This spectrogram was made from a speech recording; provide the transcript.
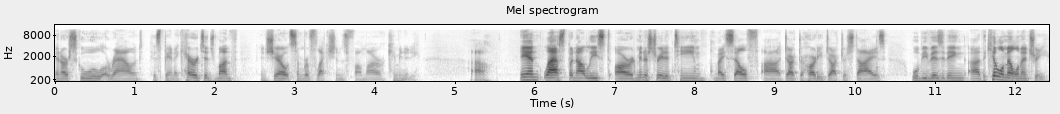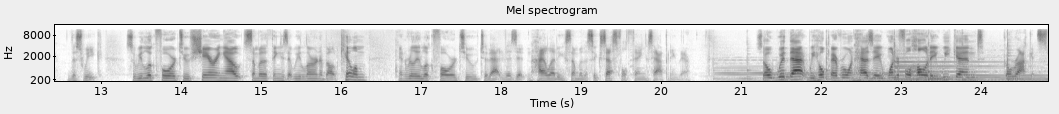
in our school around Hispanic Heritage Month and share out some reflections from our community. Uh, and last but not least, our administrative team, myself, uh, Dr. Hardy, Dr. Stys, will be visiting uh, the Killam Elementary this week. So we look forward to sharing out some of the things that we learn about Killam and really look forward to, to that visit and highlighting some of the successful things happening there. So with that, we hope everyone has a wonderful holiday weekend. Go Rockets.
